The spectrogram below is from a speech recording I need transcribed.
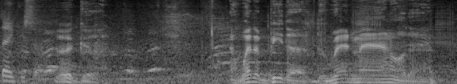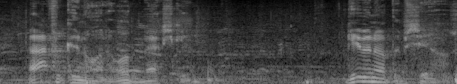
Thank you, sir. Very good. And whether it be the, the red man or the African or the, or the Mexican, giving up themselves,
